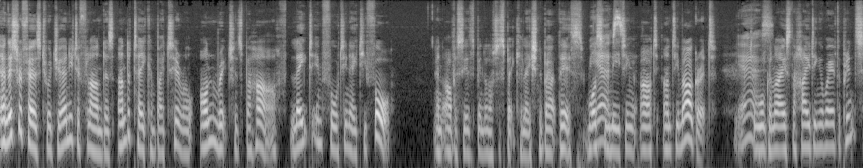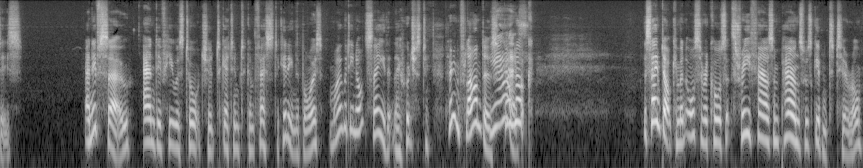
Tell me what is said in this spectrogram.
And this refers to a journey to Flanders undertaken by Tyrrell on Richard's behalf late in 1484. And obviously, there's been a lot of speculation about this. Was he meeting Aunt- Auntie Margaret yes. to organise the hiding away of the princes? And if so, and if he was tortured to get him to confess to killing the boys, why would he not say that they were just they're in Flanders? Go Yes. look. The same document also records that three thousand pounds was given to Tyrrell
